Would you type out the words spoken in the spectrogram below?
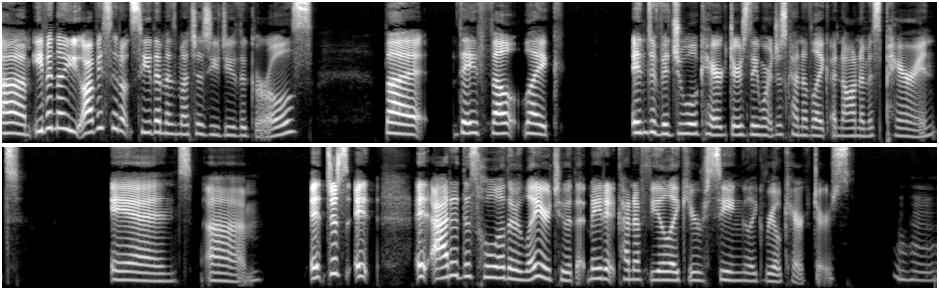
Um, even though you obviously don't see them as much as you do the girls, but they felt like individual characters. They weren't just kind of like anonymous parent. And um it just it it added this whole other layer to it that made it kind of feel like you're seeing like real characters. Mm-hmm.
